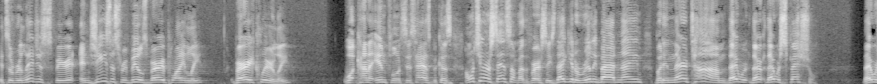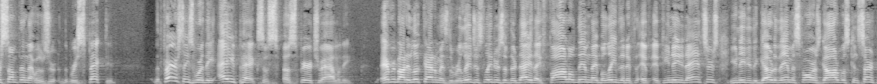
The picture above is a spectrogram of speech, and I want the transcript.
It's a religious spirit, and Jesus reveals very plainly, very clearly, what kind of influence this has because I want you to understand something about the Pharisees. They get a really bad name, but in their time, they were, they, they were special. They were something that was respected. The Pharisees were the apex of, of spirituality. Everybody looked at them as the religious leaders of their day. They followed them. They believed that if, if, if, you needed answers, you needed to go to them as far as God was concerned.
